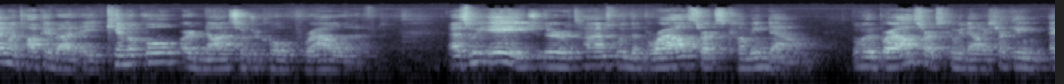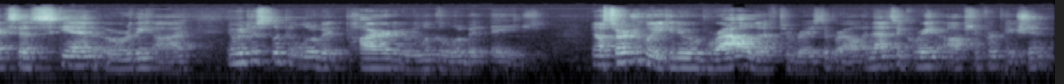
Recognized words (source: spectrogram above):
I'm going to talk about a chemical or non-surgical brow lift. As we age, there are times when the brow starts coming down. And when the brow starts coming down, we start getting excess skin over the eye, and we just look a little bit tired and we look a little bit aged. Now surgically, you can do a brow lift to raise the brow, and that's a great option for a patient.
